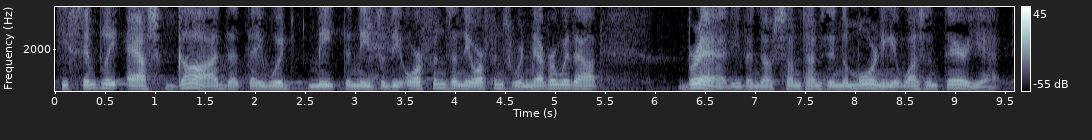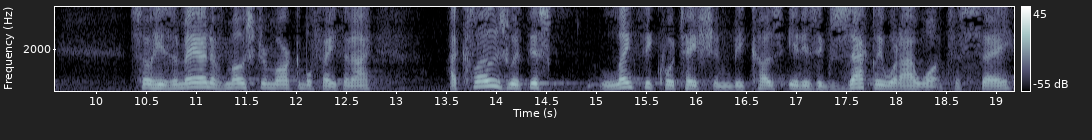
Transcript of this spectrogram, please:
He simply asked God that they would meet the needs of the orphans, and the orphans were never without bread, even though sometimes in the morning it wasn't there yet. So he's a man of most remarkable faith, and I, I close with this lengthy quotation because it is exactly what I want to say.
